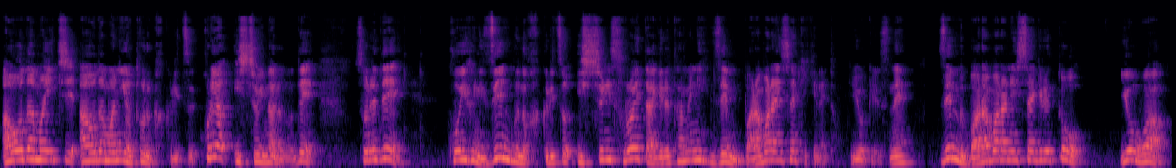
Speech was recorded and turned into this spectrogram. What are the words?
青玉1、青玉2を取る確率、これは一緒になるので、それで、こういうふうに全部の確率を一緒に揃えてあげるために全部バラバラにしなきゃいけないというわけですね。全部バラバラにしてあげると、要は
